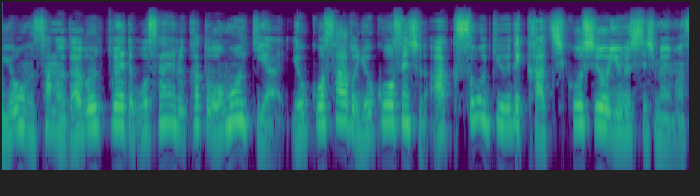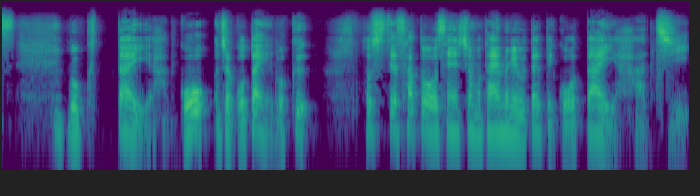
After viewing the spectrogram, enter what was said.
5-4-3のダブルプレーで抑えるかと思いきや、横サード横尾選手の悪送球で勝ち越しを許してしまいます。6対5、じゃあ5対6。そして佐藤選手もタイムリーを打たれて5対8。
